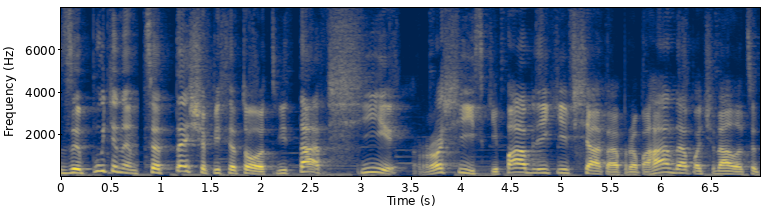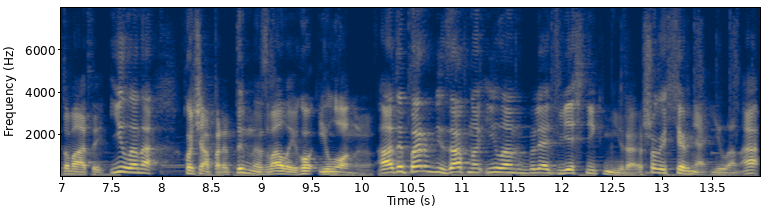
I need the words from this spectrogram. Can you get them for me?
з Путіним, це те, що після того твіта всі російські пабліки, вся та пропаганда починала цитувати Ілона, хоча перед тим назвали його Ілоною. А тепер внезапно Ілон, блядь, вісник міра. Що за херня, Ілон? А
